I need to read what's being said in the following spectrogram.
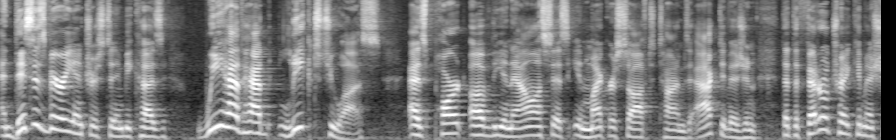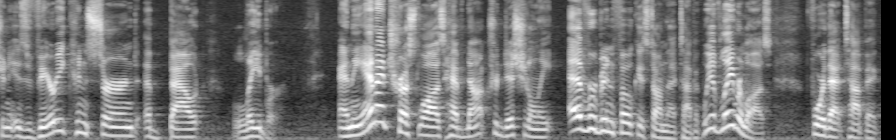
And this is very interesting because we have had leaked to us as part of the analysis in Microsoft times Activision that the Federal Trade Commission is very concerned about labor. And the antitrust laws have not traditionally ever been focused on that topic. We have labor laws for that topic,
